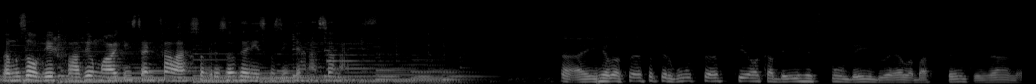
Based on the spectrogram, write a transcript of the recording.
vamos ouvir Flávio Morgenstern falar sobre os organismos internacionais. Ah, em relação a essa pergunta, acho que eu acabei respondendo ela bastante já, né?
